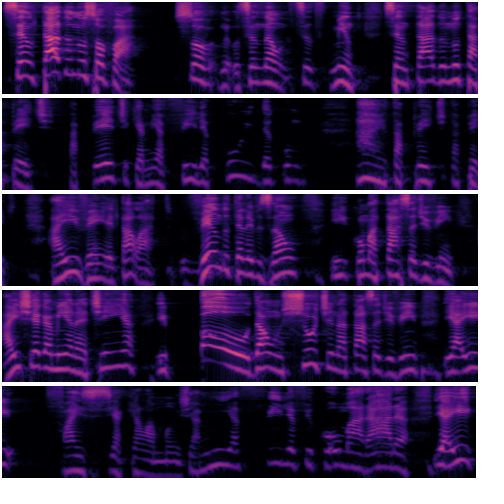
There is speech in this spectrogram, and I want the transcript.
sentado no sofá. So, não, minto, sentado no tapete. Tapete que a minha filha cuida com. Ai, tapete, tapete. Aí vem, ele está lá, vendo televisão e com uma taça de vinho. Aí chega a minha netinha e, pô, dá um chute na taça de vinho. E aí faz-se aquela mancha. A minha filha ficou uma arara. E aí,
